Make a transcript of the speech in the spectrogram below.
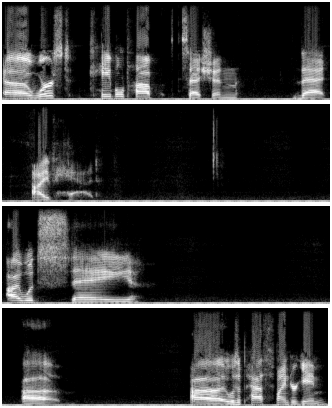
uh, worst tabletop session that I've had. I would say uh, uh, it was a Pathfinder game.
